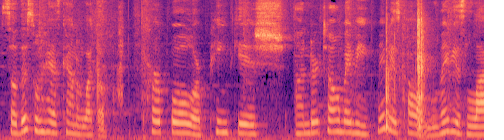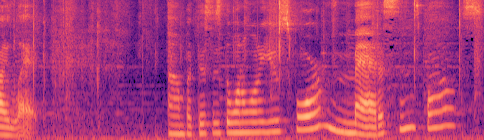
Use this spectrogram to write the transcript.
So this one has kind of like a purple or pinkish undertone. Maybe, maybe it's called, maybe it's lilac. Um, but this is the one I want to use for Madison's box.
